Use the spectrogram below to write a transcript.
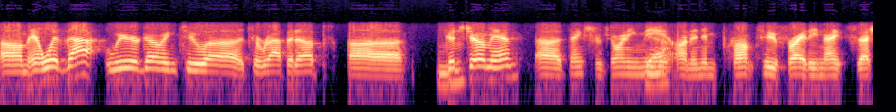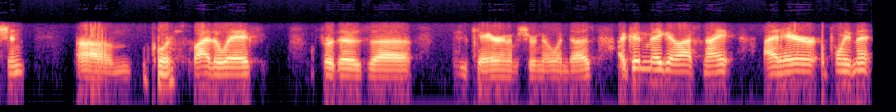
Um, and with that, we're going to uh, to wrap it up. Uh, Good Mhm. show, man. Uh, thanks for joining me Yeah. on an impromptu Friday night session. Um, Of course. by the way, for those uh, who care, and I'm sure no one does, I couldn't make it last night. I had a hair appointment,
